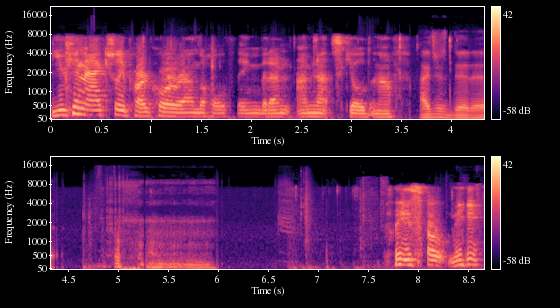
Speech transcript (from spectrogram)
You can actually parkour around the whole thing, but I'm I'm not skilled enough. I just did it. Please help me.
